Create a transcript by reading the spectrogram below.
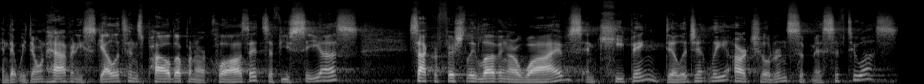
and that we don't have any skeletons piled up in our closets, if you see us sacrificially loving our wives and keeping diligently our children submissive to us?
